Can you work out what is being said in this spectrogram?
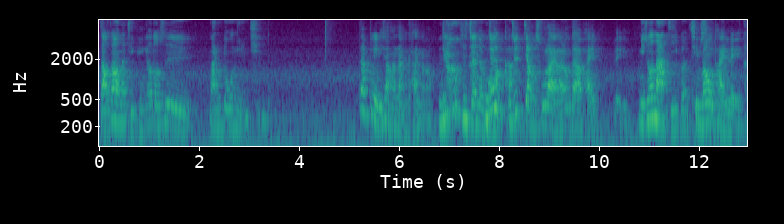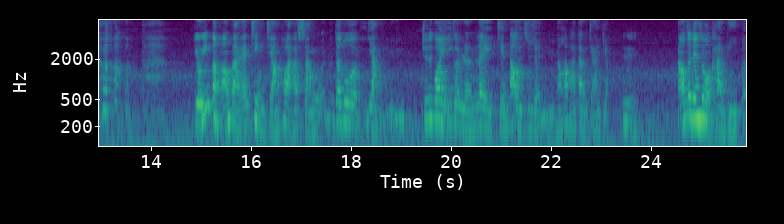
找到那几篇又都是蛮多年前的，但不影响它难看啊！你就是真的不好看，你就你就讲出来啊，让大家排雷。你说哪几本？请帮我排雷。有一本好像本来在晋江，后来它删文了，叫做《养鱼》，就是关于一个人类捡到一只人鱼，然后他把它带回家养。嗯。然后这边是我看的第一本，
